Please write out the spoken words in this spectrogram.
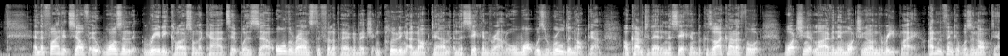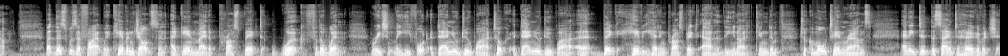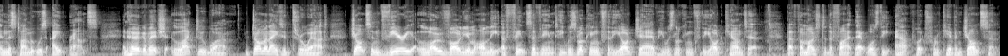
And the fight itself, it wasn't really close on the cards. It was uh, all the rounds to Filip Hrgovic, including a knockdown in the second round, or what was ruled a knockdown. I'll come to that in a second because I kind of thought watching it live and then watching it on the replay, I didn't think it was a knockdown. But this was a fight where Kevin Johnson again made a prospect work for the win. Recently, he fought Daniel Dubois, took Daniel Dubois, a big, heavy hitting prospect out of the United Kingdom, took him all 10 rounds, and he did the same to Hrgovic, and this time it was 8 rounds. And Hrgovic, like Dubois, dominated throughout. Johnson very low volume on the offensive end. He was looking for the odd jab, he was looking for the odd counter. But for most of the fight, that was the output from Kevin Johnson.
